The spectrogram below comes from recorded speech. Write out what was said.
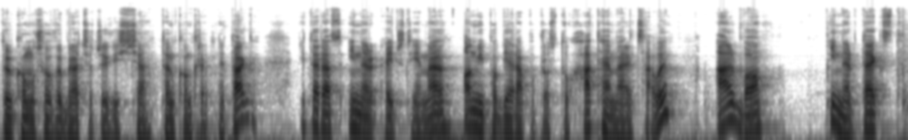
Tylko muszę wybrać oczywiście ten konkretny tag. I teraz inner HTML, on mi pobiera po prostu HTML cały, albo inner text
